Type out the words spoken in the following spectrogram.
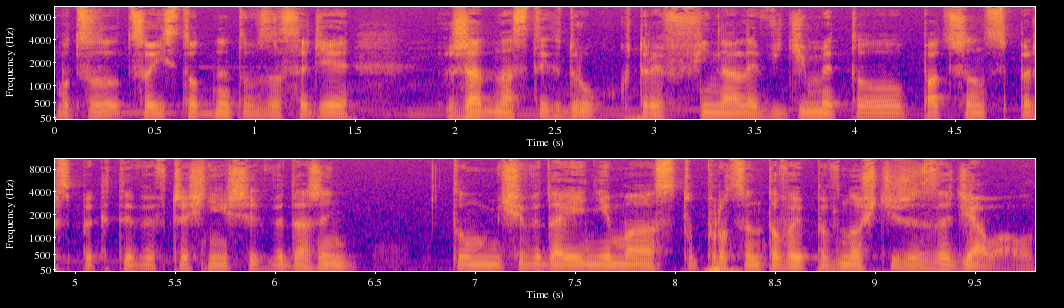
bo co, co istotne, to w zasadzie żadna z tych dróg, które w finale widzimy, to patrząc z perspektywy wcześniejszych wydarzeń, to mi się wydaje nie ma stuprocentowej pewności, że zadziała.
